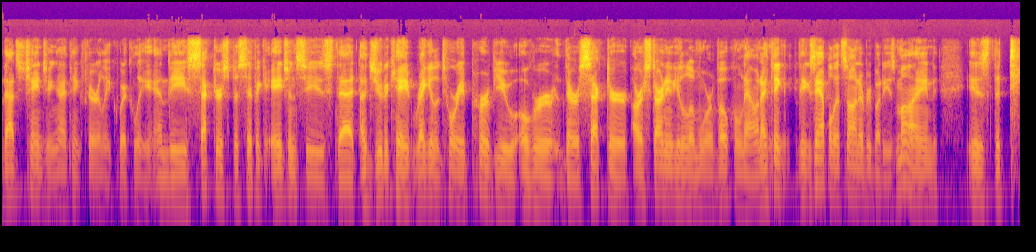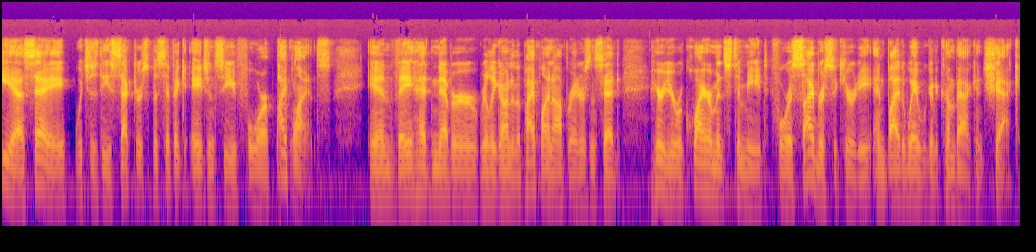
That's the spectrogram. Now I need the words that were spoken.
that's changing, I think, fairly quickly. And the sector specific agencies that adjudicate regulatory purview over their sector are starting to get a little more vocal now. And I think the example that's on everybody's mind is the TSA, which is the sector specific agency for pipelines and they had never really gone to the pipeline operators and said, here are your requirements to meet for cybersecurity. And by the way, we're going to come back and check.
